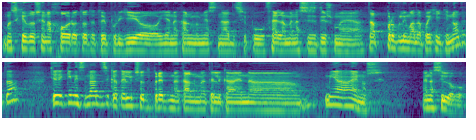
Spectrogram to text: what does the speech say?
μας είχε δώσει ένα χώρο τότε το Υπουργείο για να κάνουμε μια συνάντηση που θέλαμε να συζητήσουμε τα προβλήματα που έχει η κοινότητα και εκείνη η συνάντηση κατέληξε ότι πρέπει να κάνουμε τελικά ένα, μια ένωση, ένα σύλλογο.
